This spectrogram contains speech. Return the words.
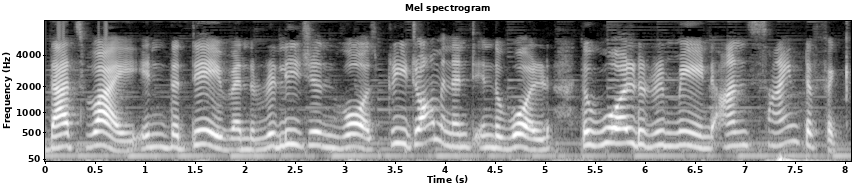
That's why, in the day when the religion was predominant in the world, the world remained unscientific.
